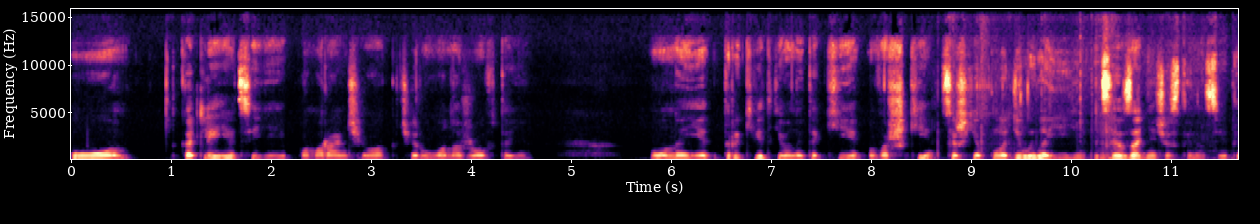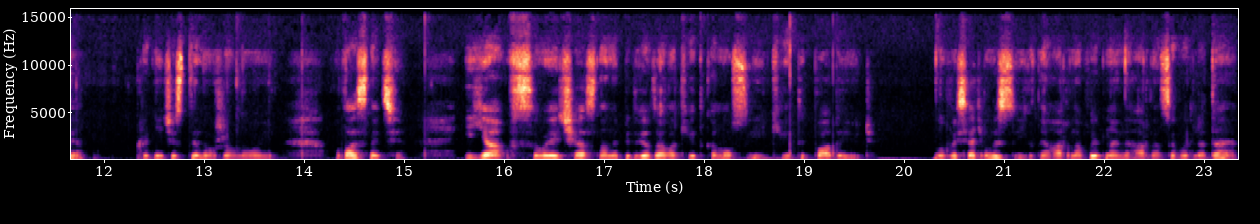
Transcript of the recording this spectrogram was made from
У котлеї цієї помаранчева, червона, жовтої. У неї три квітки, вони такі важкі. Це ж я поділила її, і це задня частина цвіте. Передня частина вже в новій власниці. І я своєчасно не підв'язала квітконос, і квіти падають. Ну, висять вниз, їх не гарно видно і не гарно це виглядає.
